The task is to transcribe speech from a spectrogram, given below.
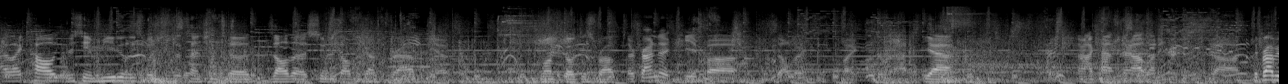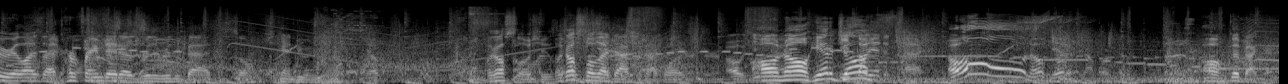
I like how Greasy immediately switches his attention to Zelda as soon as Zelda got the grab. Yep. You want to go disrupt? They're trying to keep uh, Zelda like harassed. Yeah. No, I can't. They're not letting her just. Uh, They probably realize that her frame data is really really bad, so she can't do anything. yep. Look how slow she is. Look how slow that dash attack was. Oh, Oh no, he had a He thought jump. he had to attack. Oh no, he had a jump. Oh, good back there.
